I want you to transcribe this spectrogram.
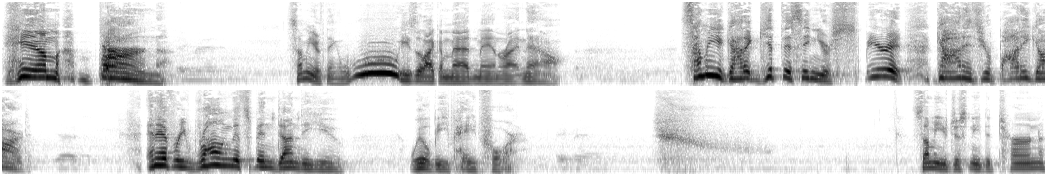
him burn. Some of you are thinking, woo, he's like a madman right now. Some of you got to get this in your spirit. God is your bodyguard. And every wrong that's been done to you, will be paid for. Some of you just need to turn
